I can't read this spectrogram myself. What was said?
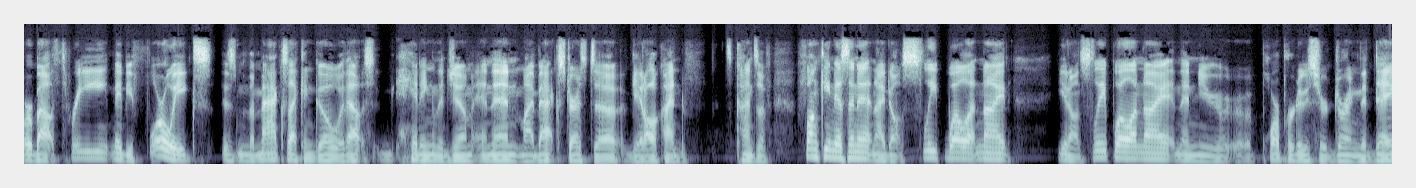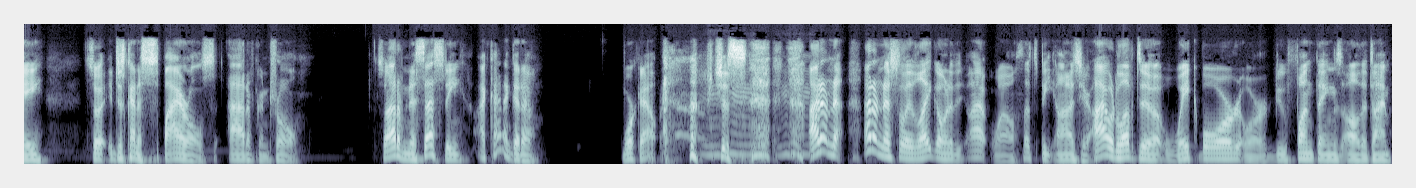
for about three, maybe four weeks is the max I can go without hitting the gym, and then my back starts to get all kind of kinds of funkiness in it, and I don't sleep well at night. You don't sleep well at night, and then you're a poor producer during the day. So it just kind of spirals out of control. So out of necessity, I kind of got to work out. just mm-hmm, mm-hmm. I don't know. I don't necessarily like going to the. I, well, let's be honest here. I would love to wakeboard or do fun things all the time.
